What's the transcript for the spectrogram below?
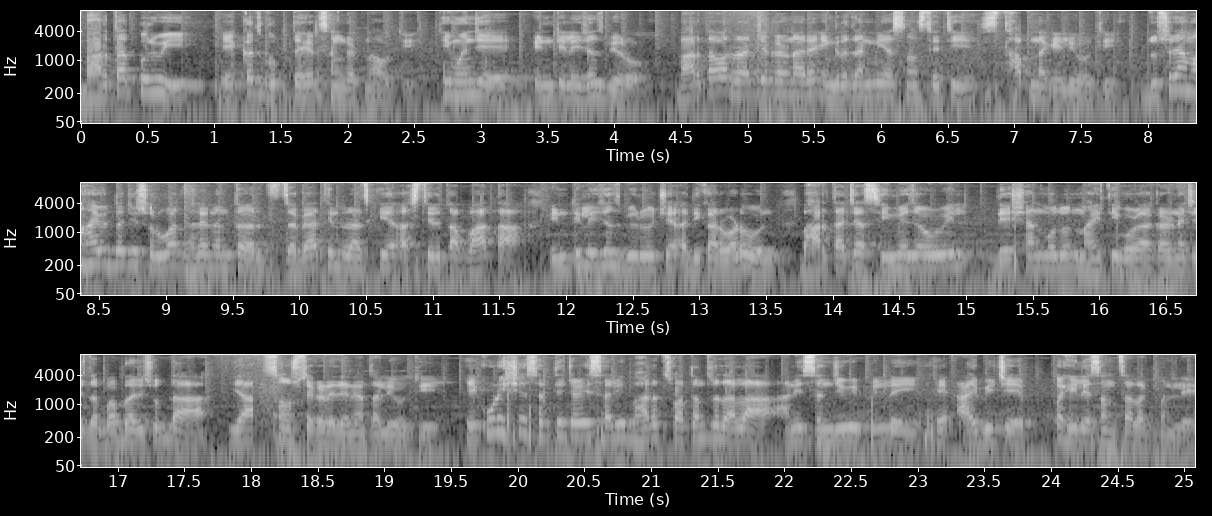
भारतात पूर्वी एकच गुप्तहेर संघटना होती. ती म्हणजे इंटेलिजन्स ब्युरो भारतावर राज्य करणाऱ्या इंग्रजांनी या संस्थेची स्थापना केली होती. दुसऱ्या महायुद्धाची सुरुवात झाल्यानंतर जगातील राजकीय अस्थिरता पाहता इंटेलिजन्स ब्युरोचे अधिकार वाढवून भारताच्या सीमेजवळील देशांमधून माहिती गोळा करण्याची जबाबदारी सुद्धा या संस्थेकडे देण्यात आली होती. एकोणीसशे सत्तेचाळीस साली भारत स्वतंत्र झाला आणि संजीवी पिल्लई हे आयबीचे पहिले संचालक बनले.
